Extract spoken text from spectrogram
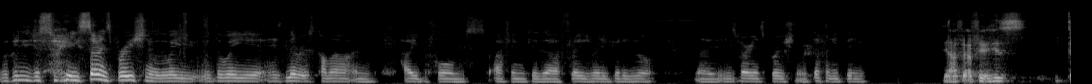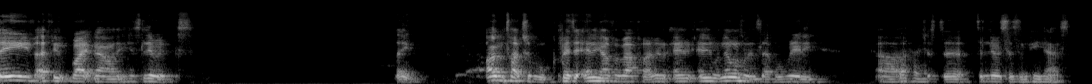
because he's just he's so inspirational the way with the way his lyrics come out and how he performs. I think his uh, flow is really good as well. No, he's very inspirational. Definitely Dave. Yeah, I, th- I think his Dave. I think right now his lyrics, like untouchable compared to any other rapper. I any, anyone, no one's on his level really. Uh, just the, the lyricism he has.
